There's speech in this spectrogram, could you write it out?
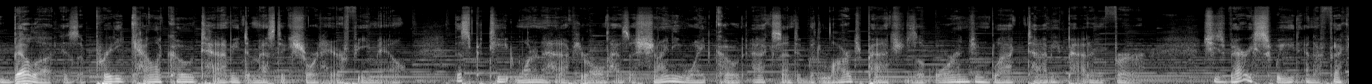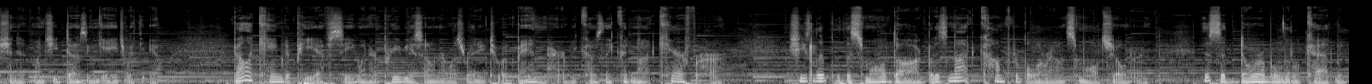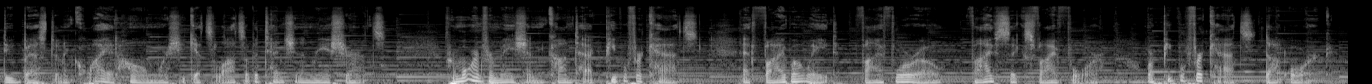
Bella is a pretty calico tabby domestic shorthair female. This petite one and a half year old has a shiny white coat accented with large patches of orange and black tabby pattern fur. She's very sweet and affectionate when she does engage with you. Bella came to PFC when her previous owner was ready to abandon her because they could not care for her. She's lived with a small dog but is not comfortable around small children. This adorable little cat would do best in a quiet home where she gets lots of attention and reassurance. For more information, contact People for Cats at 508 540 5654 or peopleforcats.org.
